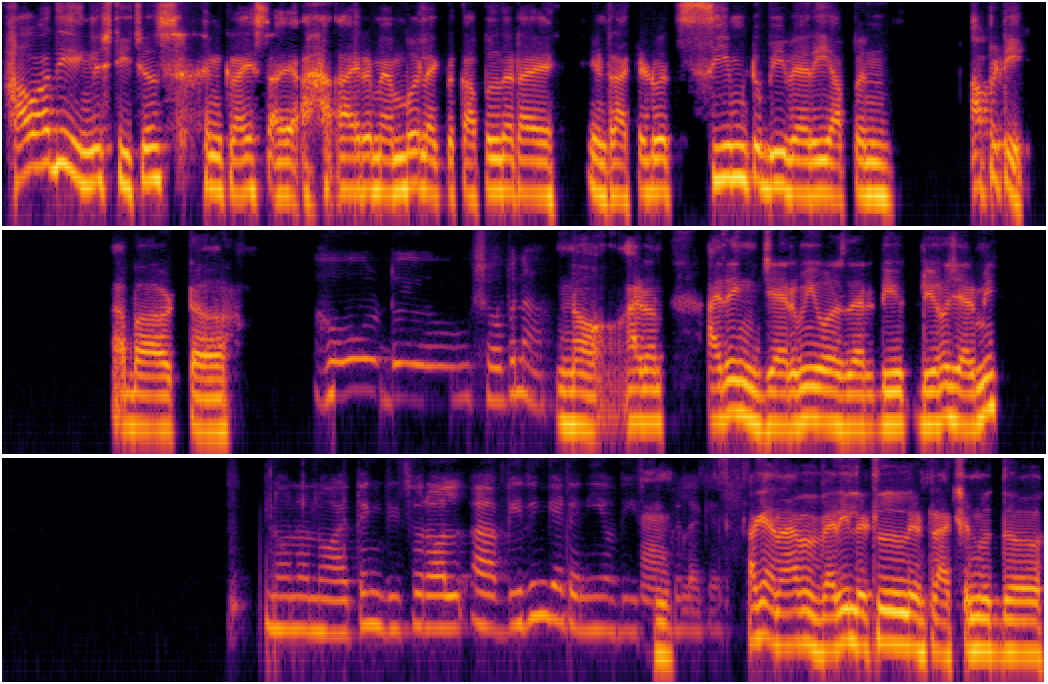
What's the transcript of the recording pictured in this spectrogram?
How are the English teachers in Christ? I I remember like the couple that I interacted with seemed to be very up and uppity about. Uh, who do you shobana no, I don't. I think Jeremy was there. Do you do you know Jeremy? no no no i think these were all uh, we didn't get any of these Hmm. people i guess Again, I have a very little interaction with the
